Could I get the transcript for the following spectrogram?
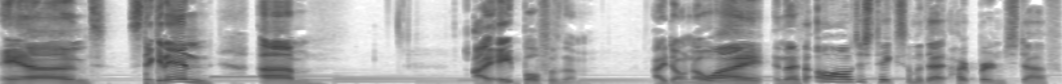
and stick it in. Um, I ate both of them. I don't know why. And then I thought, oh, I'll just take some of that heartburn stuff.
